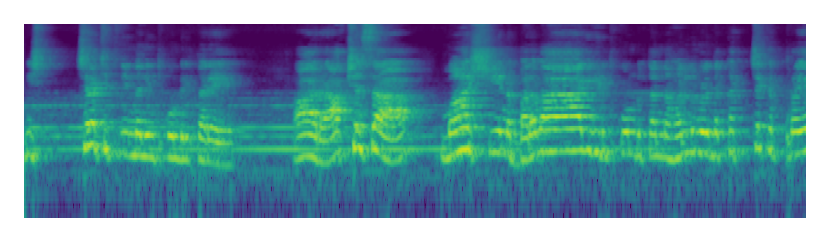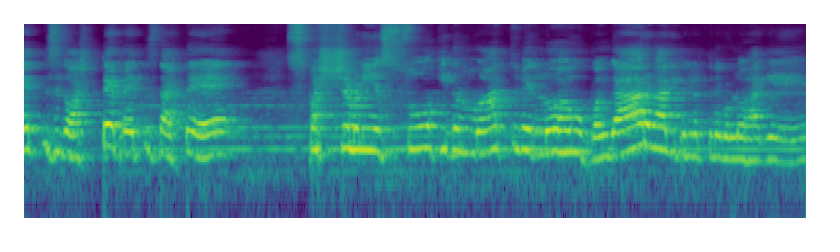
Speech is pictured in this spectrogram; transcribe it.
ನಿಶ್ಚಲ ಚಿತ್ತದಿಂದ ನಿಂತುಕೊಂಡಿರ್ತಾರೆ. ಆ ರಾಕ್ಷಸ ಮಹರ್ಷಿಯನ್ನು ಬಲವಾಗಿ ಹಿಡಿದುಕೊಂಡು ತನ್ನ ಹಲ್ಲುಗಳಿಂದ ಕಚ್ಚಕ್ಕೆ ಪ್ರಯತ್ನಿಸಿದ ಅಷ್ಟೇ ಪ್ರಯತ್ನಿಸಿದ, ಅಷ್ಟೇ. ಸ್ಪರ್ಶಮಣಿಯ ಸೋಕಿದ ಮಾತ್ರವೇ ಲೋಹವು ಬಂಗಾರವಾಗಿ ಪರಿವರ್ತನೆಗೊಳ್ಳುವ ಹಾಗೆ,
